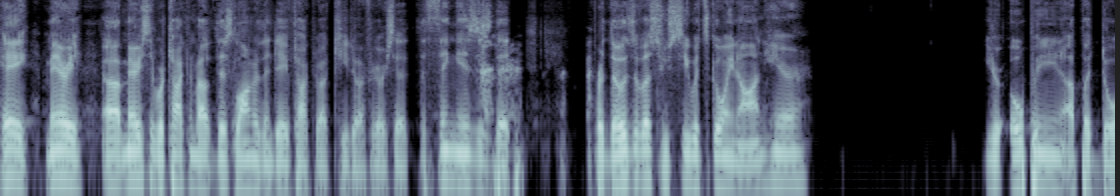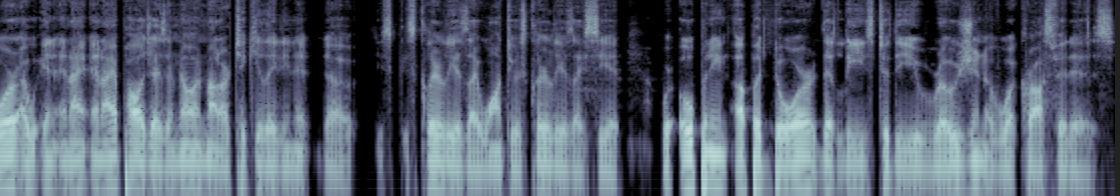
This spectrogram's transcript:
Hey, Mary. Uh, Mary said we're talking about this longer than Dave talked about keto. I forgot what she said. The thing is, is that for those of us who see what's going on here, you're opening up a door. I and, and I and I apologize. I know I'm not articulating it uh, as, as clearly as I want to, as clearly as I see it. We're opening up a door that leads to the erosion of what CrossFit is.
